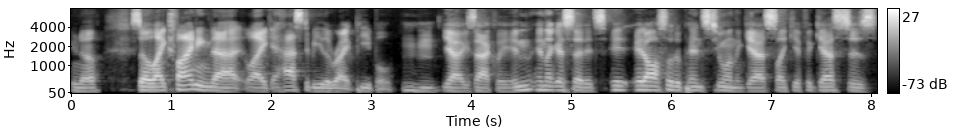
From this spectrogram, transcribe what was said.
you know? So like finding that, like it has to be the right people. hmm Yeah, exactly. And and like I said, it's it, it also depends too on the guest. Like if a guest is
